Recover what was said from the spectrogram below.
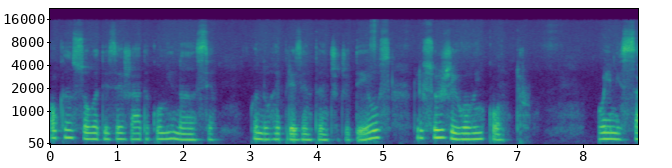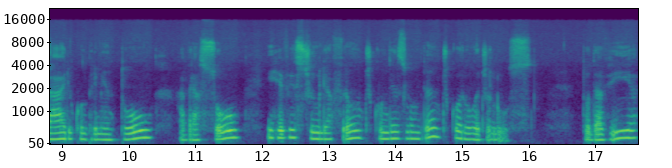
alcançou a desejada culminância, quando um representante de Deus lhe surgiu ao encontro. O emissário cumprimentou, abraçou e revestiu-lhe a fronte com deslumbrante coroa de luz. Todavia,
